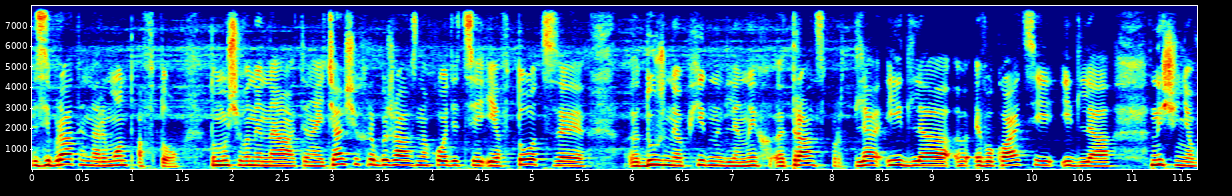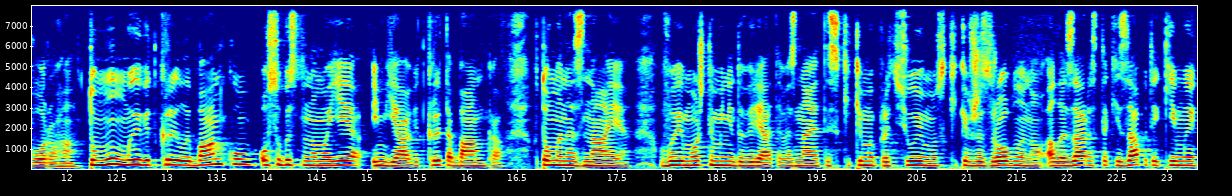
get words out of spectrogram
зібрати на ремонт авто, тому що вони на найтяжчих рубежах знаходяться, і авто це е, дуже необхідний для них е, транспорт для і для е, евакуації, і для нищення ворога. Тому ми відкрили банку, особисто на моє ім'я, відкрита банка. Хто мене знає, ви можете мені довіряти. Ви знаєте, скільки ми працюємо, скільки вже зроблено. Але зараз такий запит, який ми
